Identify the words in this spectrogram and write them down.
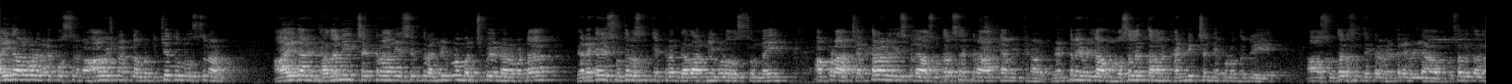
ఆయుధాలు కూడా వెనక్కి వస్తున్నాయి. మహావిష్ణు అట్లా ఒట్టి చేతులు వస్తున్నాడు ఆయుధాన్ని గదని చక్రాన్ని శంకులు అన్ని కూడా మర్చిపోయినాడు అనమాట వెనకనే సుదర్శన చక్రం గద అన్ని కూడా వస్తున్నాయి. అప్పుడు ఆ చక్రాన్ని తీసుకెళ్ళి ఆ సుదర్శన చక్రం ఆజ్ఞాపించినాడు. వెంటనే వెళ్ళి ఆ ముసలి తన ఖండించని చెప్పడం ఆ సుదర్శన చక్రం వెంటనే వెళ్ళి ఆ ముసలి తన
